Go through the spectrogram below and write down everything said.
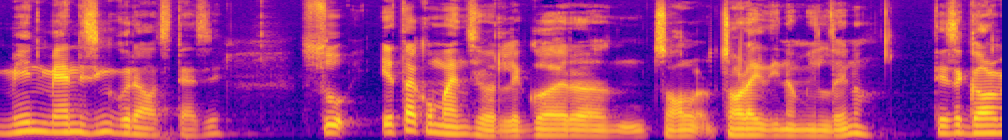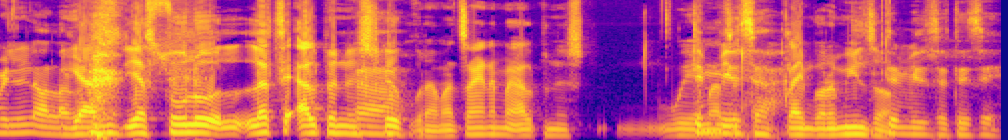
मेन म्यानेजिङको कुरा आउँछ त्यहाँ चाहिँ। सो यताको मान्छेहरूले गएर चल चढाइदिन मिल्दैन? त्यो चाहिँ गभर्मेन्टले नै अलग या या सोलो लेट्स एल्पिनिस्टकै कुरामा चाइनामा एल्पिनिस्ट वेमा मिल्छ। क्लाइम गर्न मिल्छ। त्यो मिल्छ त्यो चाहिँ।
